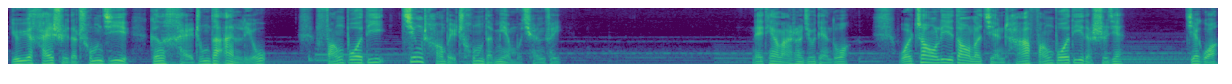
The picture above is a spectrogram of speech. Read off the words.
由于海水的冲击跟海中的暗流，防波堤经常被冲得面目全非。那天晚上九点多，我照例到了检查防波堤的时间，结果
